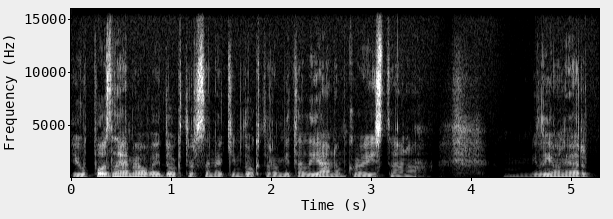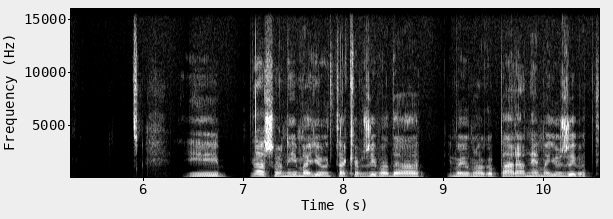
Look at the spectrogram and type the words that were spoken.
I upoznaje me ovaj doktor sa nekim doktorom italijanom koji je isto, ono, milioner. I, znaš, oni imaju takav život da imaju mnogo para, nemaju život.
